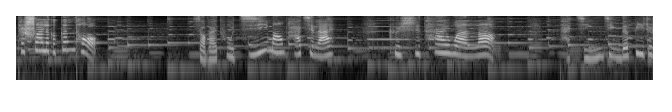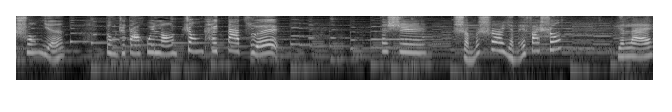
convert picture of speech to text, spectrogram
它摔了个跟头，小白兔急忙爬起来，可是太晚了。他紧紧地闭着双眼，等着大灰狼张开大嘴。但是，什么事儿也没发生。原来，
